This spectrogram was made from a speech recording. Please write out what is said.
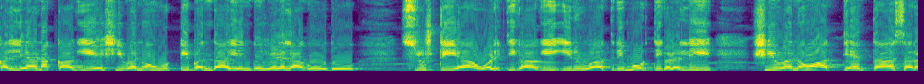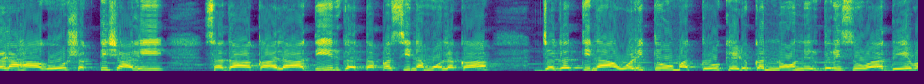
ಕಲ್ಯಾಣಕ್ಕಾಗಿಯೇ ಶಿವನು ಹುಟ್ಟಿ ಬಂದ ಎಂದು ಹೇಳಲಾಗುವುದು. ಸೃಷ್ಟಿಯ ಒಳಿತಿಗಾಗಿ ಇರುವ ತ್ರಿಮೂರ್ತಿಗಳಲ್ಲಿ ಶಿವನು ಅತ್ಯಂತ ಸರಳ ಹಾಗೂ ಶಕ್ತಿಶಾಲಿ. ಸದಾಕಾಲ ದೀರ್ಘ ತಪಸ್ಸಿನ ಮೂಲಕ ಜಗತ್ತಿನ ಒಳಿತು ಮತ್ತು ಕೆಡುಕನ್ನು ನಿರ್ಧರಿಸುವ ದೇವ.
